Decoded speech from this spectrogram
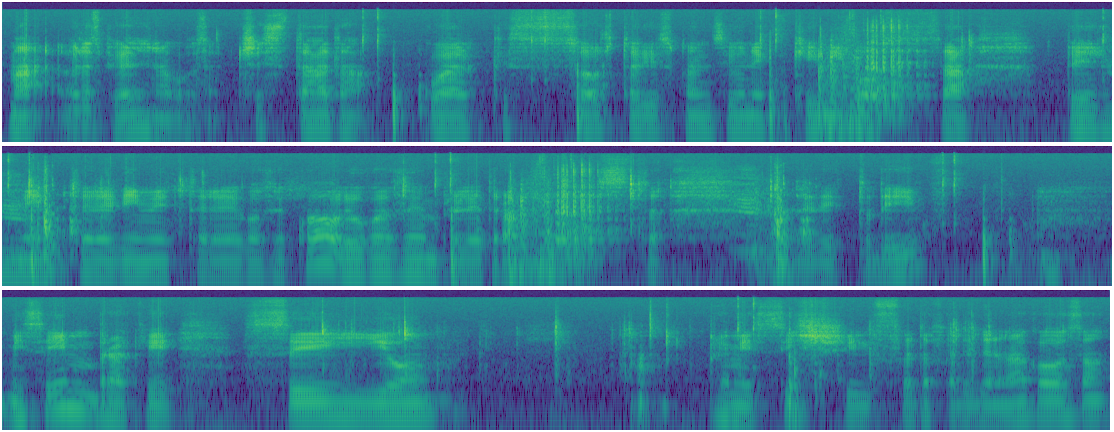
Ma ora spiegate una cosa. C'è stata qualche sorta di espansione che mi possa permettere di mettere le cose qua? O devo fare sempre le trap test avete detto. Dave mi sembra che se io premessi shift da far vedere una cosa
